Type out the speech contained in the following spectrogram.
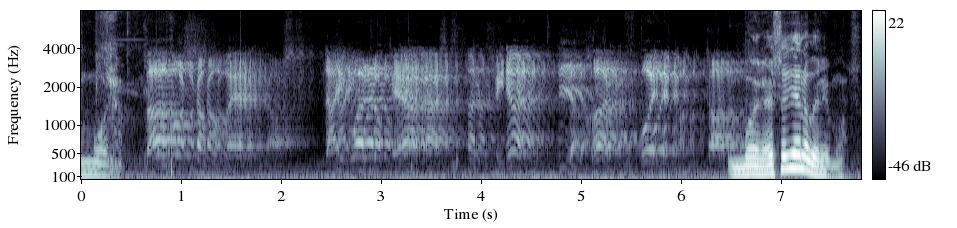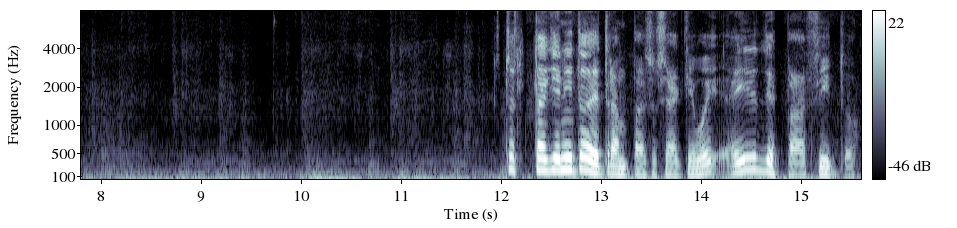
Bueno, Vamos a movernos. Da igual lo que hagas. Al final, la jarra puede con todo. bueno, eso ya lo veremos. Esto está llenito de trampas, o sea que voy a ir despacito.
